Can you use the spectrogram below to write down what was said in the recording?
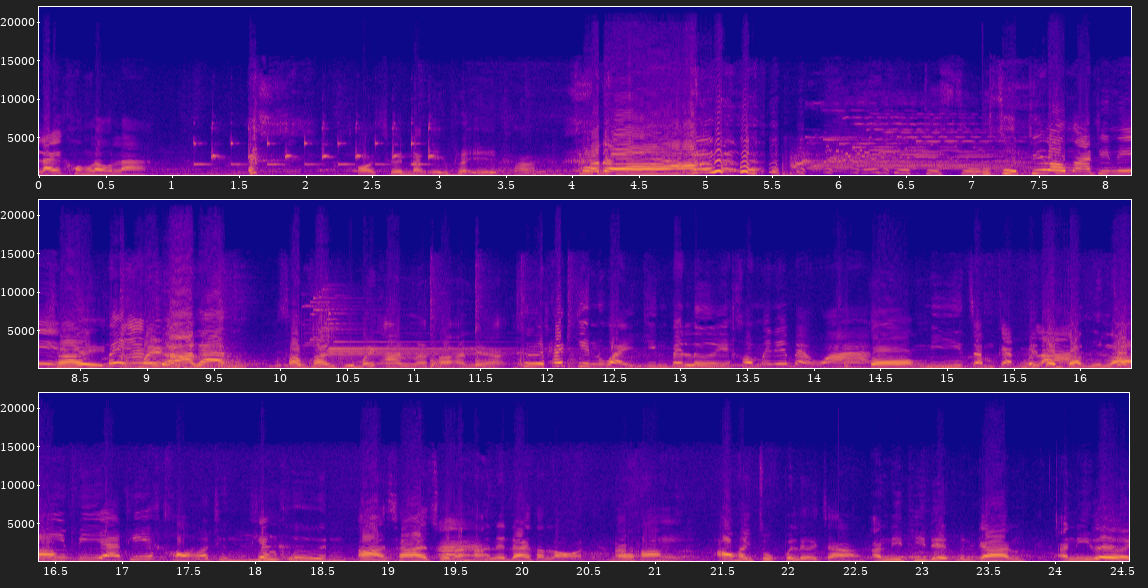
ไลท์ของเราล่ะ ขอเชิญนางเอกพระเอกค่ะทาดานี่คือ จุดสูงสุดที่เรามาที่นี่ ใช่ไม่อั้นเหมือนกัน สำคัญคือไม่อั้นนะคะ อันเนี้ย คือถ้ากินไหวกินไปเลย เขาไม่ได้แบบว่า ถูกต้องมีจำกัดเวลาไม่จำกัดเวลา จะมีเบียร์ที่ขอถึงเที่ยงคืน อ่าใช่ส่วนอาหารเนี่ยได้ตลอดนะคะ โอเคเอาให้จุกไปเลยจ้ะอะ อันนี้ทีเด็ดเหมือนกัน อันนี้เลย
